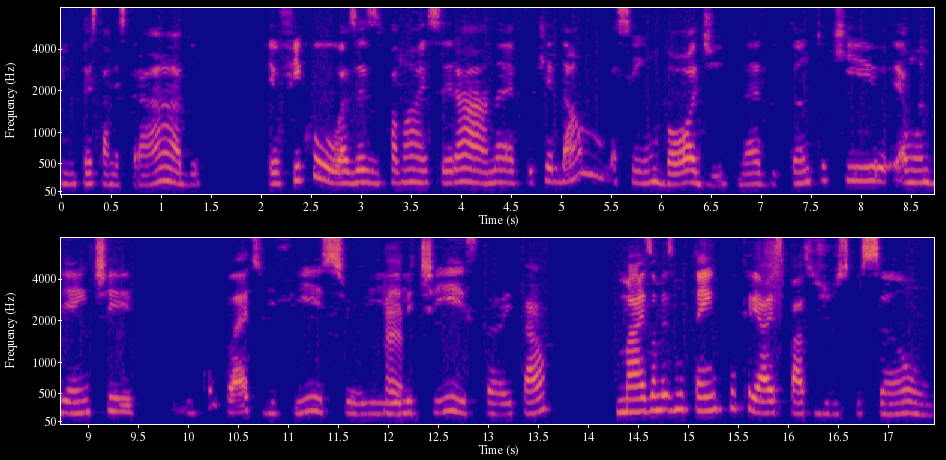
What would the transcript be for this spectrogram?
em prestar mestrado, eu fico, às vezes, falando, ah, será, né? Porque dá um, assim, um bode, né? Do tanto que é um ambiente complexo, difícil e é. elitista e tal. Mas, ao mesmo tempo, criar espaços de discussão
